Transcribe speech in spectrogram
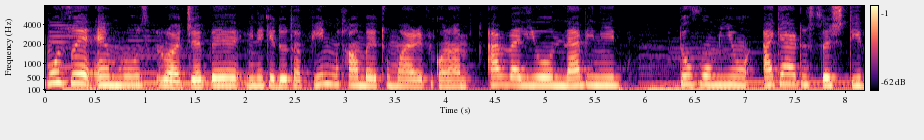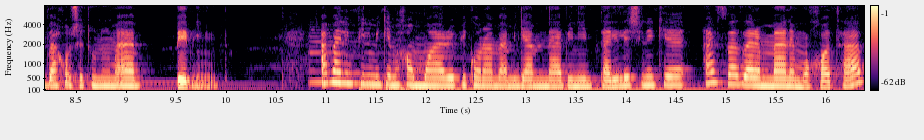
موضوع امروز راجع به اینه که دوتا فیلم می‌خوام بهتون معرفی کنم. اولی رو نبینید دومی و اگر دوست داشتید و خوشتون اومد ببینید. اولین فیلمی که می‌خوام معرفی کنم و میگم نبینید دلیلش اینه که از نظر من مخاطب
